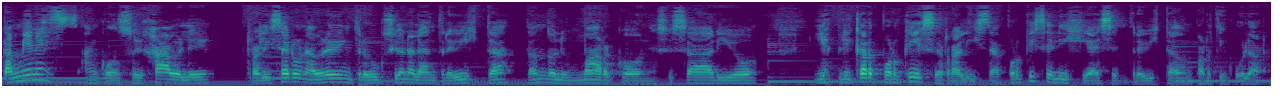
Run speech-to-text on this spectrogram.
También es aconsejable realizar una breve introducción a la entrevista, dándole un marco necesario y explicar por qué se realiza, por qué se elige a ese entrevistado en particular.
